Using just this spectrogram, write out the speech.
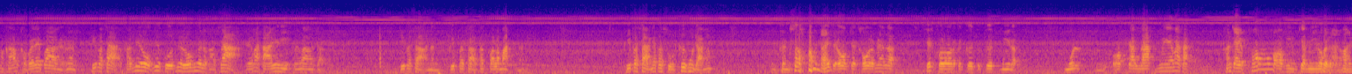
มาขามเข้าไปในป่าเนี่ย นั่นผีประสาขันไม่โรคไม่โกรธไม่หลงไม่ราคาซาเลยมาตายอย่างนี้เป็นว่าจังผีประสานั่นผีประสาทั้งปรมัตถ์นั่นผีประสาในพระสูตรคือหูดังขันเศร้าไหนจะออกจากเขาแล้วนั่นละเช็ดคอรอแล้วก็เกิดเกิดมีละหมุนออกจากดักแม่มากครับหันใจพ่อออกจะมีรถหลานวัน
